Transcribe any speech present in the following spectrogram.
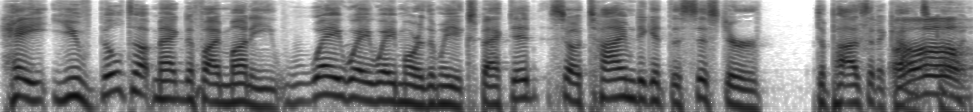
"Hey, you've built up Magnify Money way, way, way more than we expected. So time to get the sister deposit accounts oh, going."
